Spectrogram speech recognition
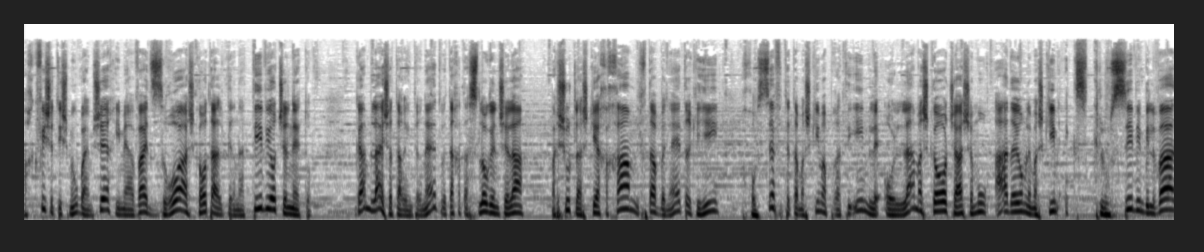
אך כפי שתשמעו בהמשך, היא מהווה את זרוע ההשקעות האלטרנטיביות של נטו. גם לה יש אתר אינטרנט, ותחת הסלוגן שלה, פשוט להשקיע חכם, נכתב בין היתר כי היא חושפת את המשקיעים הפרטיים לעולם השקעות שהיה שמור עד היום למשקיעים אקסקלוסיביים בלבד,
